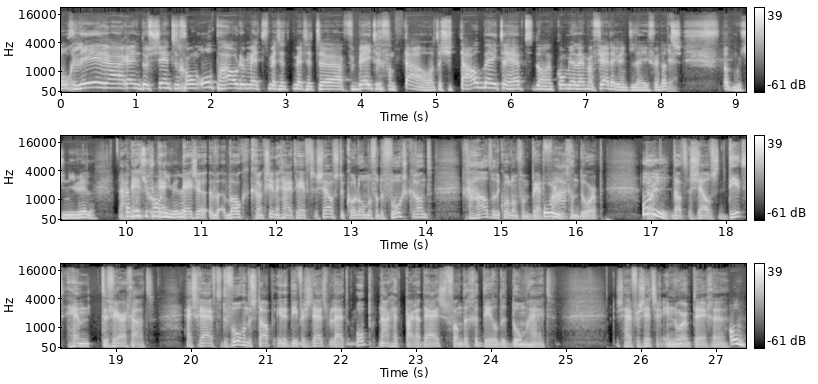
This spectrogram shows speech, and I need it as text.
hoogleraren en docenten gewoon ophouden met, met het, met het eh, verbeteren van taal. Want als je taal beter hebt, dan kom je alleen maar verder in het leven. En dat, is, dat moet je niet willen. Nou, dat moet je gewoon de- niet willen. Deze woke krankzinnigheid heeft zelfs de kolommen van de Volkskrant gehaald. De column van Bert Oei. Wagendorp. Dat, Oei. dat zelfs dit hem te ver gaat. Hij schrijft de volgende stap in het diversiteitsbeleid op naar het paradijs van de gedeelde domheid. Dus hij verzet zich enorm tegen. Oh, nou,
